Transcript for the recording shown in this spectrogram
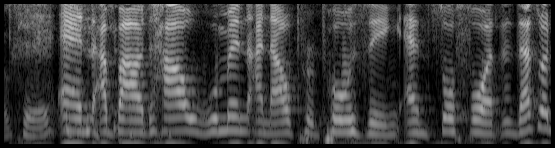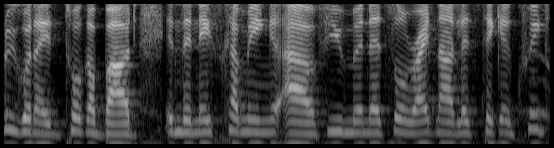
okay and about how women are now proposing and so forth. That's what we're going to talk about in the next coming uh, few minutes. So right now, let's take a quick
